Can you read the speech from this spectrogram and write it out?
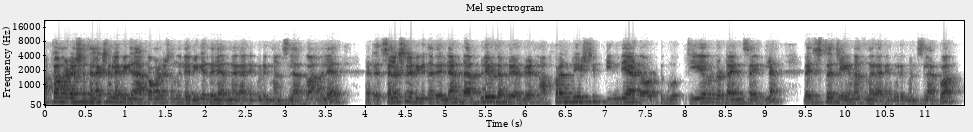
അക്കോമഡേഷൻ സെലക്ഷൻ ലഭിക്കുന്ന അക്കോമഡേഷൻ ഒന്നും ലഭിക്കത്തില്ല എന്ന കാര്യം കൂടി മനസ്സിലാക്കുക. അതിൽ സെലക്ഷൻ ലഭിക്കുന്നതെല്ലാം W W W apprenticeship India dot G O dot I N സൈറ്റിൽ രജിസ്റ്റർ ചെയ്യണം എന്ന കാര്യം കൂടി മനസ്സിലാക്കുക.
